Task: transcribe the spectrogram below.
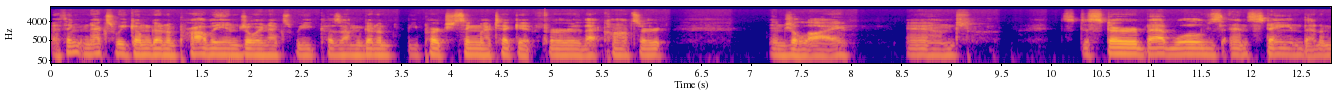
I think next week I'm to probably enjoy next week because I'm to be purchasing my ticket for that concert in July. And it's Disturbed, Bad Wolves, and Staind that I'm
